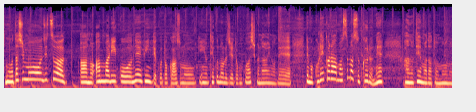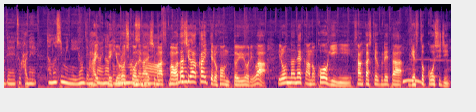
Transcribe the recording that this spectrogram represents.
もう私も実はあのあんまりこうねフィンテックとかその金融テクノロジーとか詳しくないのででもこれからますます来るねあのテーマだと思うのでちょっとね、はい、楽しみに読んでみたいなと思います、はい、ぜひよろしくお願いします。まあ私が書いてる本というよりはいろんなねあの講義に参加してくれたゲスト講師陣、うん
